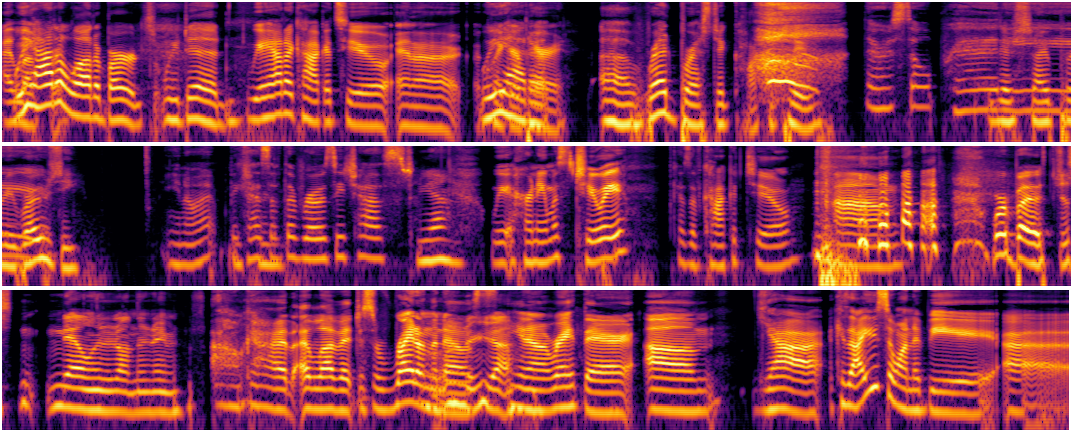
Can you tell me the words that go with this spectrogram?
I we had a lot of birds. We did. We had a cockatoo and a, a We Quaker had a- parrot. A red-breasted cockatoo. They're so pretty. They're so pretty rosy. You know what? Because of the rosy chest. Yeah. We her name was Chewy because of cockatoo. Um, We're both just nailing it on the names. oh God, I love it. Just right on the Mm, nose. yeah. You know, right there. Um, yeah, because I used to want to be uh,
